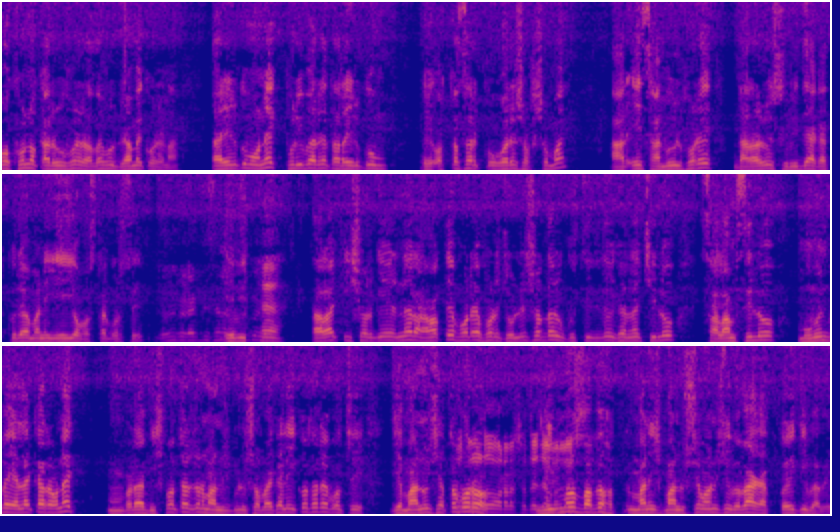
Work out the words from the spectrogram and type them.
কখনো কারোর উপরে রাধাপুর গ্রামে করে না। তার এরকম অনেক পরিবারে তারা এরকম অত্যাচার করে সবসময়। আর এই সামিউল পরে দাঁড়ারও ছুরি দিয়ে আঘাত করে মানে এই অবস্থা করছে। হ্যাঁ। তারা কিশোরগঞ্জের আহতে পরে পরে জলিল সর্দার উপস্থিতিতে ওইখানে ছিল সালাম ছিল। মুমিন ভাই এলাকার অনেক প্রায় বিশ পঞ্চাশ জন মানুষগুলো সবাই খালি এই কথাটা বলছে যে মানুষ এত বড় নির্মম ভাবে মানুষ মানুষে মানুষ এইভাবে আঘাত করে কীভাবে?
